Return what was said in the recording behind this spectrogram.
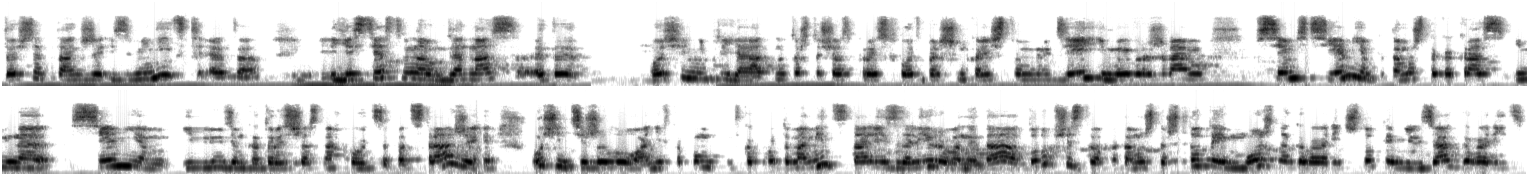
точно так же изменить это естественно для нас это очень неприятно то, что сейчас происходит с большим количеством людей, и мы выражаем всем семьям, потому что как раз именно семьям и людям, которые сейчас находятся под стражей, очень тяжело. Они в, каком, в какой-то момент стали изолированы да, от общества, потому что что-то им можно говорить, что-то им нельзя говорить.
